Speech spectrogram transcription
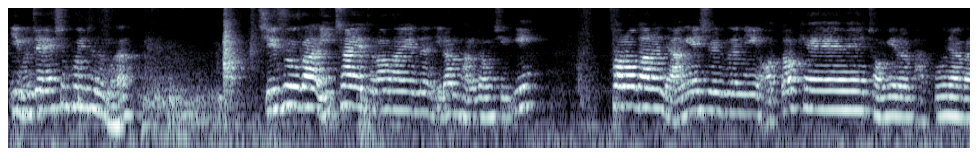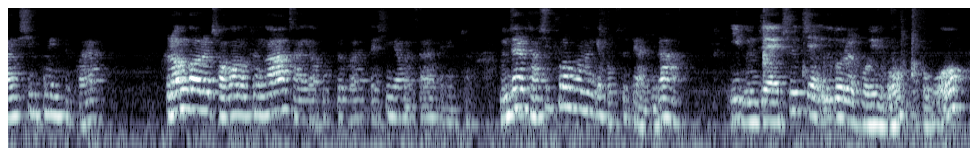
이 문제의 핵심 포인트는 뭐야? 지수가 2차에 들어가 있는 이런 방정식이 서로 다른 양의 실근이 어떻게 저기를 바꾸냐가 핵심 포인트일 거야. 그런 거를 적어 놓든가 자기가 복습을 할 때 신경을 써야 되겠죠. 문제를 다시 풀어보는 게 복습이 아니라 이 문제의 출제 의도를 보이고 보고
